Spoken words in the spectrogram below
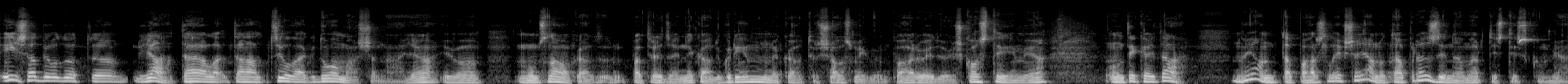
īsi atbildot, jā, tēla, tā cilvēka domāšanā, jā, jo mums nav kāda pat redzēja nekādu grimu, nekādu šausmīgu pārveidojušu kostīmu, jā, un tikai tā. Nu, jā, nu, tā pārsliekšana, jā, nu, tā prasa zinām artistiskumu. Jā.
